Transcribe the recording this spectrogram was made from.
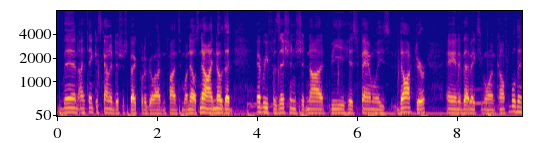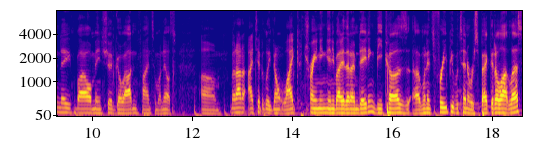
then I think it's kind of disrespectful to go out and find someone else. Now, I know that every physician should not be his family's doctor. And if that makes people uncomfortable, then they by all means should go out and find someone else. Um, but I, I, typically don't like training anybody that I'm dating because uh, when it's free, people tend to respect it a lot less.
